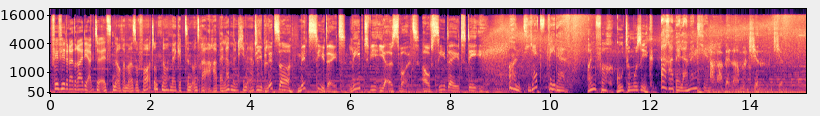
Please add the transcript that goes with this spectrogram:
4433, die aktuellsten auch immer sofort. Und noch mehr gibt's in unserer Arabella München App. Die Blitzer mit C-Date. Liebt wie ihr es wollt. Auf C-Date arabella.de. Und jetzt wieder Einfach gute Musik. Arabella München. Arabella München. München.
